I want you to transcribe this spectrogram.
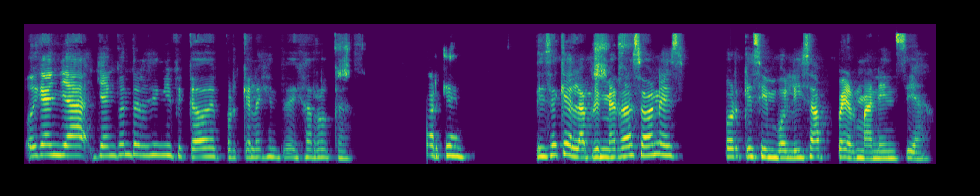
Oigan, ya, ya encontré el significado de por qué la gente deja rocas. ¿Por qué? Dice que la primera razón es porque simboliza permanencia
